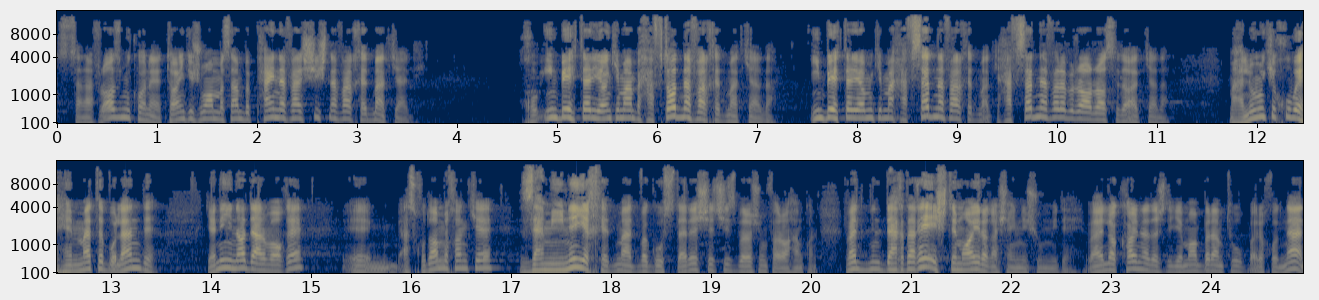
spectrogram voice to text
سنفراز می‌کنه. تا اینکه شما مثلا به پنج نفر شش نفر خدمت کردی. خب این بهتر یا اینکه من به هفتاد نفر خدمت کردم. این بهتر یا اینکه من 700 نفر خدمت کردم. 700 نفر به راه راست هدایت کردم. معلومه که خوبه همت بلنده. یعنی اینا در واقع از خدا می‌خوان که زمینه خدمت و گسترش چیز براشون فراهم کنه و دغدغه اجتماعی رو قشنگ نشون میده. و الا کاری نداشت دیگه ما برم تو برای خود. نه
